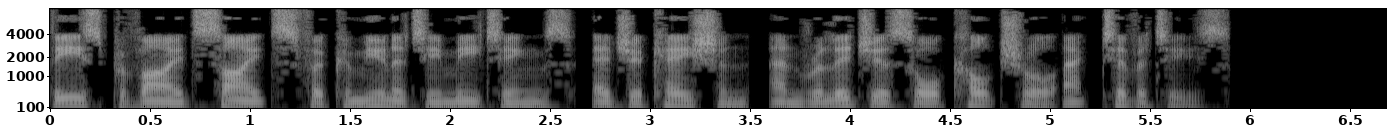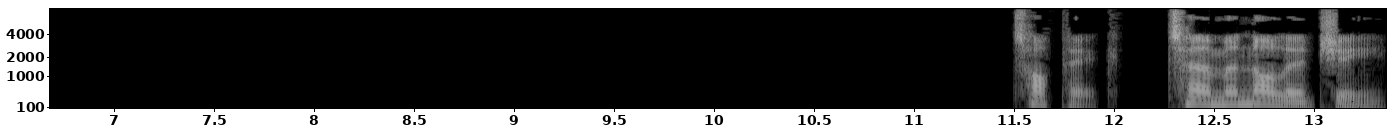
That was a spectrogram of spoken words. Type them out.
These provide sites for community meetings, education, and religious or cultural activities. Terminology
